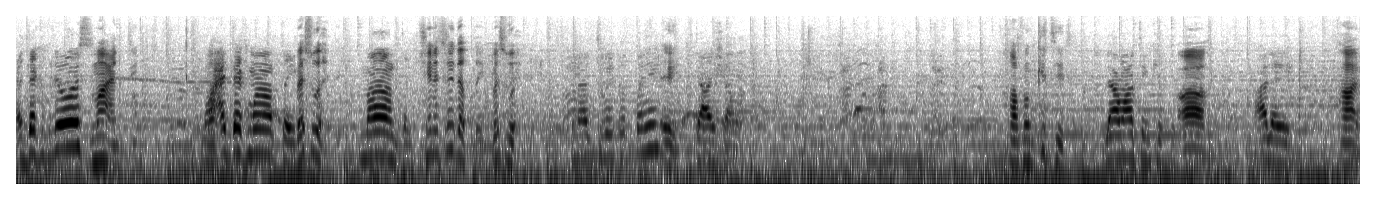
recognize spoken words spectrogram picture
عندك فلوس؟ ما عندي. ما عندك ما نطيق بس وحدة. ما نطيق شنو تريد الطيب بس وحدة. ما تريد تطيق إيه. تعال إن شاء الله. خاف انكتر لا ما تنكتب آه. علي. هذا.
